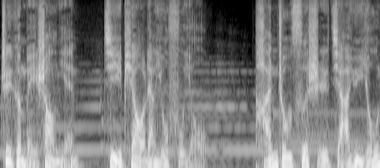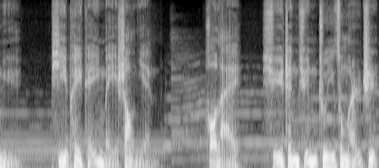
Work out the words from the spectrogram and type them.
这个美少年既漂亮又富有。潭州刺史贾玉有女，匹配给美少年。后来。许真君追踪而至，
